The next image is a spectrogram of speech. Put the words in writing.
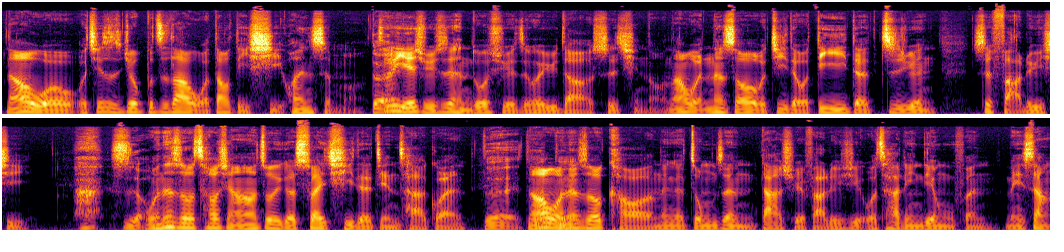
然后我我其实就不知道我到底喜欢什么，这也许是很多学子会遇到的事情哦。然后我那时候我记得我第一的志愿是法律系啊，是哦。我那时候超想要做一个帅气的检察官，对。然后我那时候考那个中正大学法律系，我差零点五分没上，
